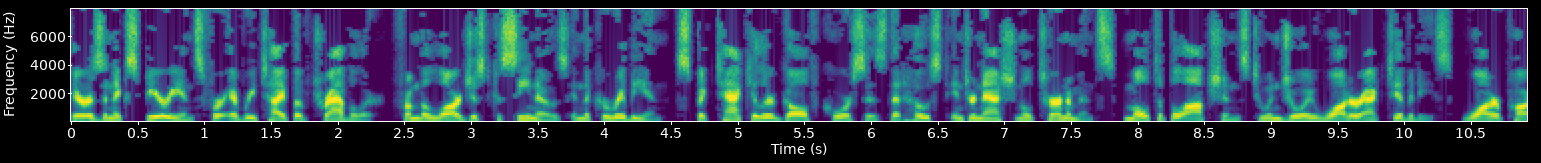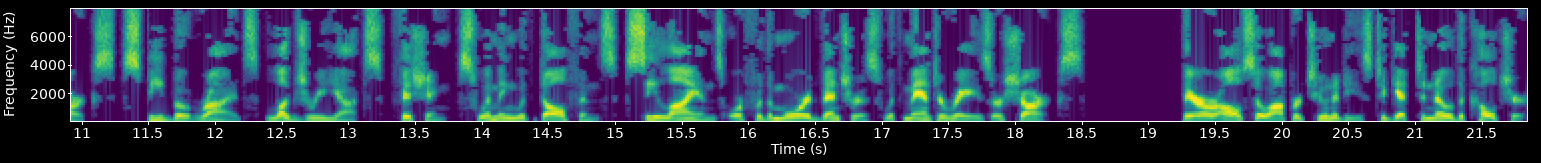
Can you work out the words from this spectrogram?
There is an experience for every type of traveler, from the largest casinos in the Caribbean, spectacular golf courses that host international tournaments, multiple options to enjoy water activities, water parks, speedboat rides, luxury yachts, fishing, swimming with dolphins, sea lions, or for the more adventurous with manta rays or sharks. There are also opportunities to get to know the culture,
